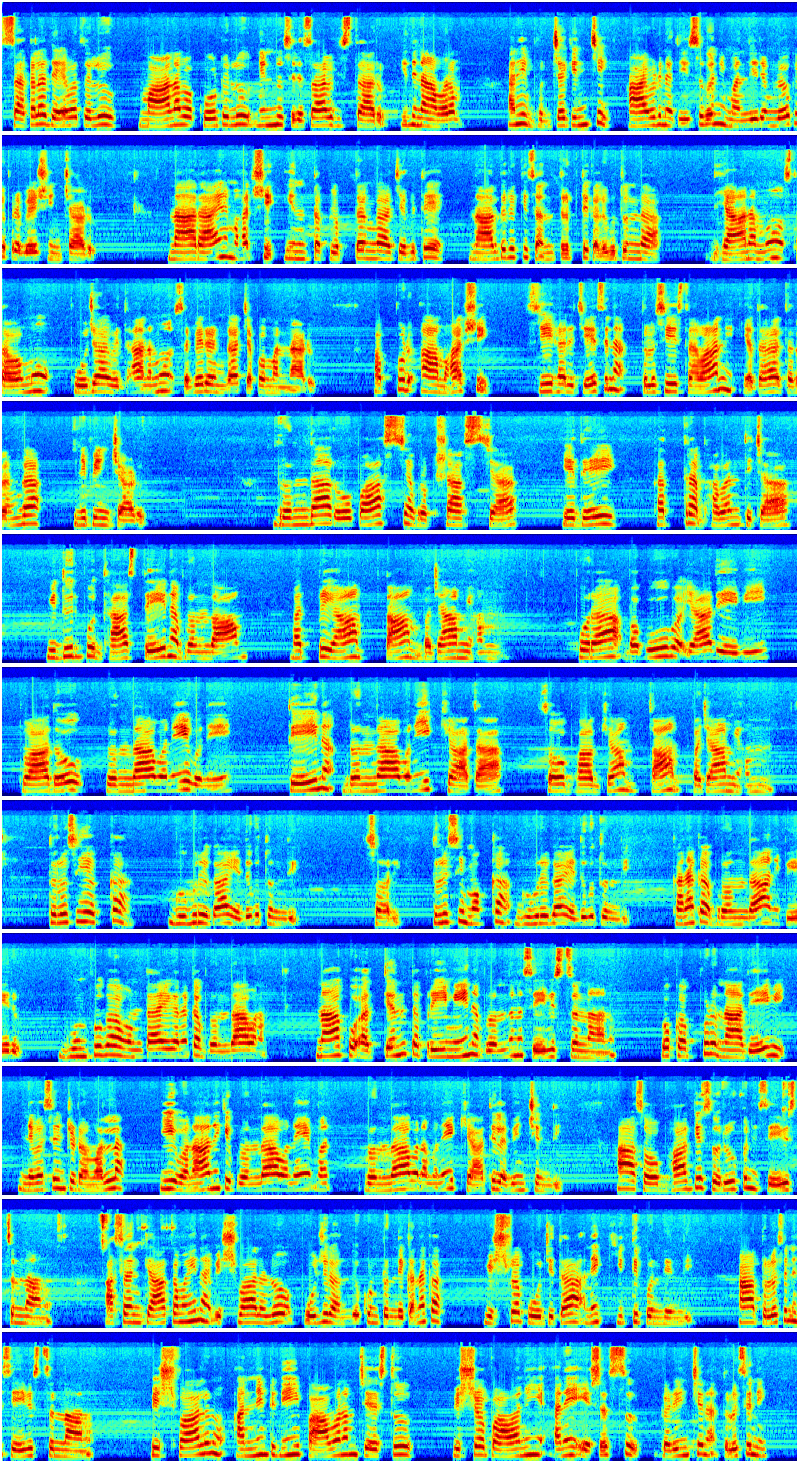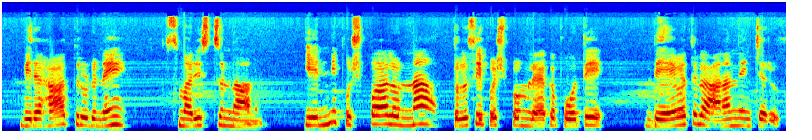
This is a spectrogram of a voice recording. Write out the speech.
సకల దేవతలు మానవ కోటులు నిన్ను శిరసావహిస్తారు. ఇది నా వరం అని బుజ్జగించి ఆవిడను తీసుకుని మందిరంలోకి ప్రవేశించాడు. నారాయణ మహర్షి ఇంత క్లుప్తంగా చెబితే నారదుడికి సంతృప్తి కలుగుతుందా? ధ్యానము స్తవము పూజా విధానము సవిరంగా చెప్పమన్నాడు. అప్పుడు ఆ మహర్షి శ్రీహరి చేసిన తులసీ స్తవాన్ని యథాతథంగా వినిపించాడు. బృందారోపాస్య వృక్షాస్య యదే కత్ర భవంతి చ విదుర్బుధాస్తేన బృందాం మత్ప్రియాం తాం భజామ్యహం. పురా బభూవ యా దేవి త్వాదౌ బృందావనే వనే తేన బృందావనీఖ్యాత సౌభాగ్యాం తాం భజామ్యహం. తులసి యొక్క గుబురుగా ఎదుగుతుంది. సారీ తులసి మొక్క గుబురుగా ఎదుగుతుంది. కనుక బృంద అని పేరు. గుంపుగా ఉంటాయి గనక బృందావనం. నాకు అత్యంత ప్రియమైన బృందను సేవిస్తున్నాను. ఒకప్పుడు నా దేవి నివసించడం వల్ల ఈ వనానికి బృందావనే బృందావనమనే ఖ్యాతి లభించింది. ఆ సౌభాగ్య స్వరూపుని సేవిస్తున్నాను. అసంఖ్యాకమైన విశ్వాలలో పూజలు అందుకుంటుంది కనుక విశ్వపూజిత అనే కీర్తి పొందింది. ఆ తులసిని సేవిస్తున్నాను. విశ్వాలను అన్నింటినీ పావనం చేస్తూ విశ్వపావని అనే యశస్సు గడించిన తులసిని విరహాతురుడినే స్మరిస్తున్నాను. ఎన్ని పుష్పాలున్నా తులసి పుష్పం లేకపోతే దేవతలు ఆనందించరు.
